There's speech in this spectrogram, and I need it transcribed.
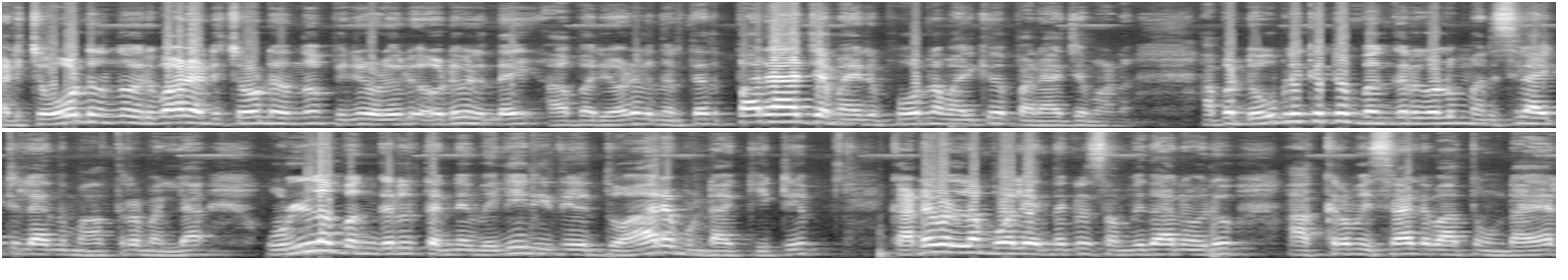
അടിച്ചോണ്ട് നിന്നു ഒരുപാട് അടിച്ചോണ്ട് നിന്നു പിന്നീട് ഒടുവിൽ എന്തായി? ആ പരിപാടികൾ നിർത്തിയത് പരാജയമായിരുന്നു പൂർണമായിരിക്കുന്നത് പരാജയമാണ്. അപ്പോൾ ഡ്യൂപ്ലിക്കേറ്റ് ബങ്കറുകളും മനസ്സിലായിട്ടില്ല എന്ന് മാത്രമല്ല ഉള്ള ബംഗറിൽ തന്നെ വലിയ രീതിയിൽ ദ്വാരമുണ്ടാക്കിയിട്ട് കടവെള്ളം പോലെ എന്തെങ്കിലും സംവിധാനം ഒരു അക്രമം ഇസ്രായേലിന്റെ ഭാഗത്ത് ഉണ്ടായാൽ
